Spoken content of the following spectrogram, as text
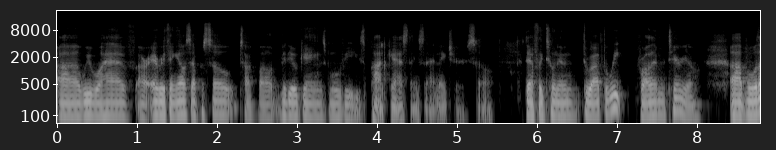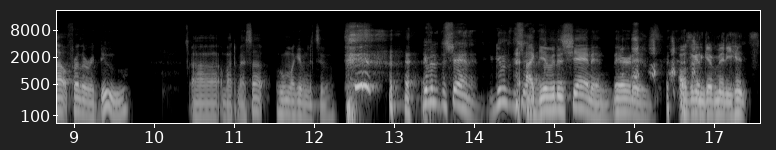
uh, we will have our everything else episode, talk about video games, movies, podcasts, things of that nature. So definitely tune in throughout the week for all that material. Uh, but without further ado, uh, I'm about to mess up. Who am I giving it to? giving it to Shannon. You're giving it to Shannon. I give it to Shannon. There it is. I wasn't going to give him any hints.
